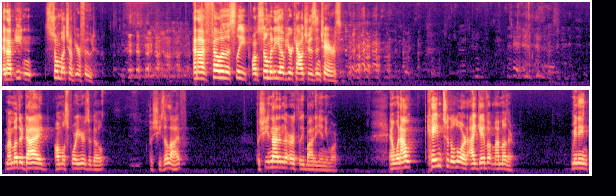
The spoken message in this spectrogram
and I've eaten so much of your food and I've fallen asleep on so many of your couches and chairs. My mother died almost four years ago, but she's alive. But she's not in the earthly body anymore. And when I came to the Lord, I gave up my mother, meaning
